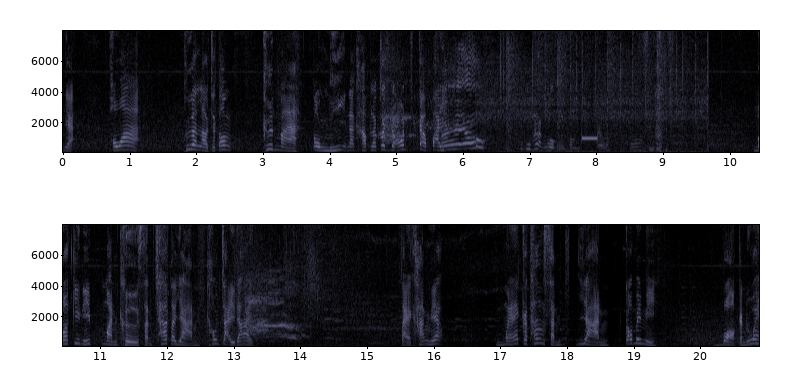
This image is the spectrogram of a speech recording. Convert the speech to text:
เนี่ย เพราะว่าเพื่อนเราจะต้องขึ้นมาตรงนี้นะครับ แล้วก็ย้อนกลับไปเฮ้ยเอ้ากูหักหลบมึงทำเดี๋ยวโอ้เมื่อกี้นี้มันคือสัญชาตญาณเข้าใจได้ แต่ครั้งเนี้ยแม้กระทั่งสัญญาณก็ไม่มี บอกกันด้วย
